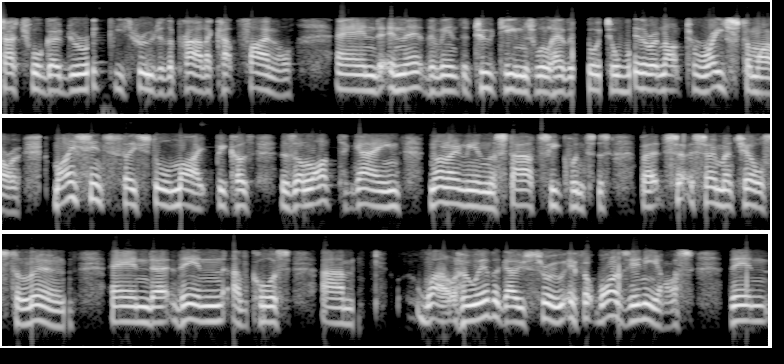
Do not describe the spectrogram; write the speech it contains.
such will go directly through to the Prada Cup final. And in that event, the two teams will have a choice of whether or not to race tomorrow. My sense is they still might because there's a lot to gain, not only in the start sequences, but so, so much else to learn. And uh, then, of course, um, well, whoever goes through, if it was Ineos, then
